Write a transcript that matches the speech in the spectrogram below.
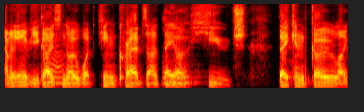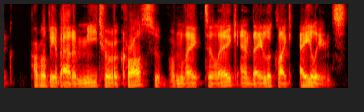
And I don't know if you guys Uh-huh. know what king crabs are. They are Mhm. huge. They can go like probably about a meter across from leg to leg, and they look like aliens.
